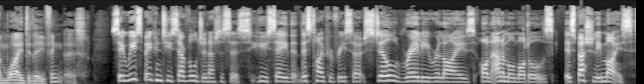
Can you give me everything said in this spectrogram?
And why do they think this? So, we've spoken to several geneticists who say that this type of research still really relies on animal models, especially mice,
